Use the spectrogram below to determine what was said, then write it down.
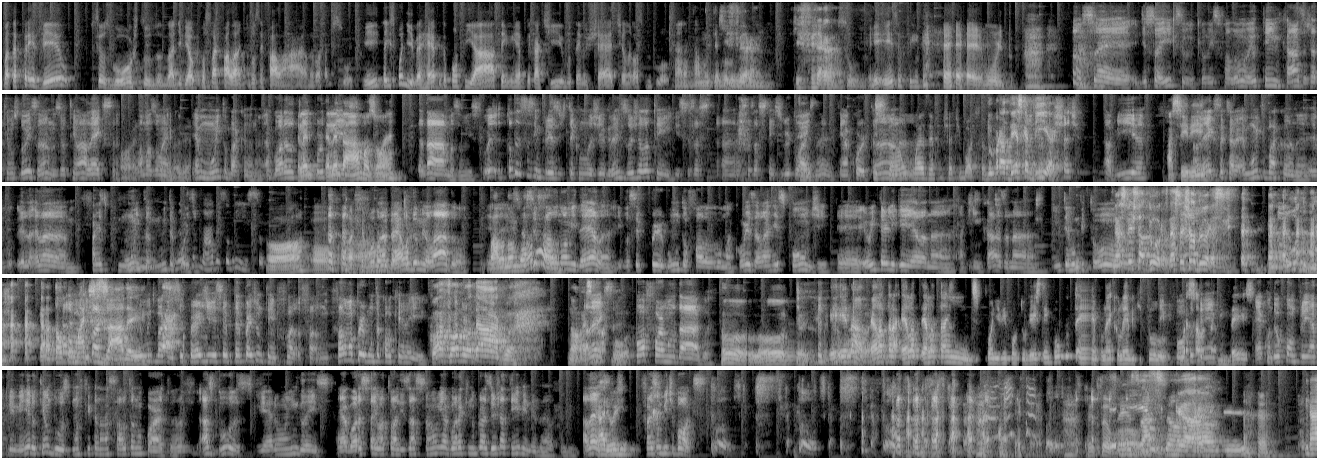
até prever seus gostos, adivinhar o que você vai falar antes de você falar, é um negócio absurdo. E tá disponível, é réplica.ia, tem aplicativo, tem no chat, é um negócio muito louco. Cara, tá muito evoluído. Que fera. Que fera. Esse eu fico... é, muito. Não, é, disso aí que, que, o Luiz falou, eu tenho em casa, já tem uns dois anos, eu tenho a Alexa, Olha, Amazon Echo. É muito bacana. Agora ela tá ela em português. Ela é da Amazon, é? É da Amazon, isso. Hoje, todas essas empresas de tecnologia grandes, hoje ela tem esses, essas assistentes virtuais, Sim. né? Tem a Cortana. São um exemplo de chatbot. Do Bradesco é Bia. A Bia. A Siri. Alexa, cara, é muito bacana. Ela, ela faz muita, hum, muita não coisa. Não sei nada sobre isso. Ó, ó, ela chamou o nome ela tá dela. aqui do meu lado. Fala é, o nome se dela. Se você não. fala o nome dela e você pergunta ou fala alguma coisa, ela responde. É, eu interliguei ela na, aqui em casa na interruptor. Nas fechaduras, nas fechaduras. Tudo, bicho. O cara tá automatizado é aí. É muito bacana. Você perde, você até perde um tempo. Fala, fala, fala uma pergunta qualquer aí. Qual a fórmula da água? Não, essa Alexa, não, qual a fórmula da água? Ô, oh, louco. e, Renato, ela, tá, ela, ela tá em, disponível em português tem pouco tempo, né? Que eu lembro que tu tem pouco começava tempo. em inglês. É, quando eu comprei a primeira, eu tenho duas. Uma fica na sala, outra no quarto. As duas vieram em inglês. Aí agora saiu a atualização e agora aqui no Brasil já tem vendendo ela também. Alexa, Cara, hoje... faz um beatbox. Sensacional, Cara,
